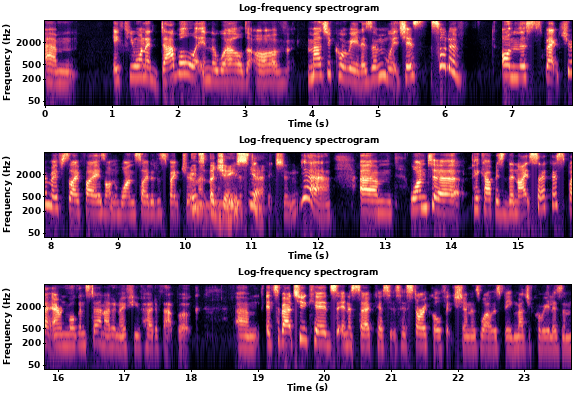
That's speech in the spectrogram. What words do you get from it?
Um, if you want to dabble in the world of magical realism, which is sort of on the spectrum, if sci-fi is on one side of the spectrum, it's adjacent, yeah. Fiction, yeah. Um, one to pick up is *The Night Circus* by Erin Morgenstern. I don't know if you've heard of that book. Um, it's about two kids in a circus. It's historical fiction as well as being magical realism,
